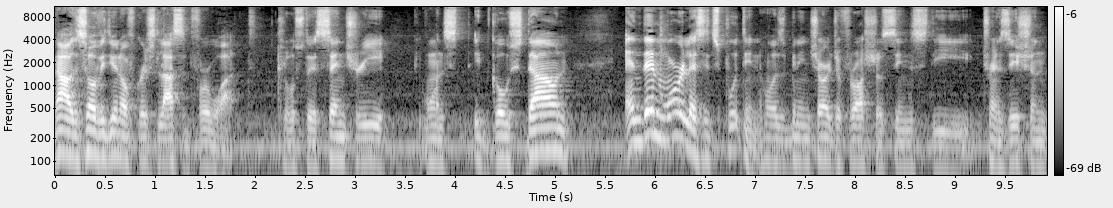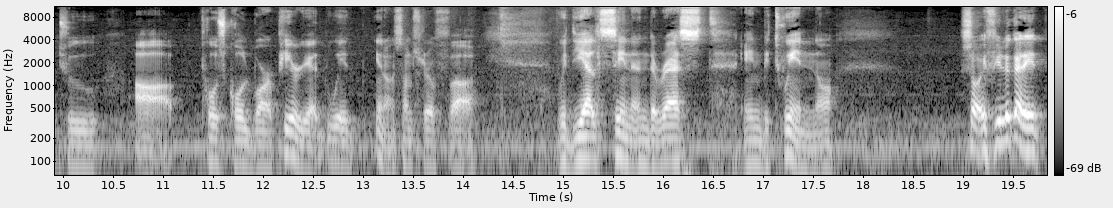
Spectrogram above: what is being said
Now, the Soviet Union, of course, lasted for what? Close to a century. Once it goes down, and then more or less it's Putin who has been in charge of Russia since the transition to uh, post Cold War period, with you know some sort of uh, with Yeltsin and the rest in between. No, so if you look at it,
